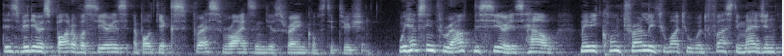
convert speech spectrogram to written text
This video is part of a series about the express rights in the Australian Constitution. We have seen throughout this series how, maybe contrarily to what you would first imagine,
